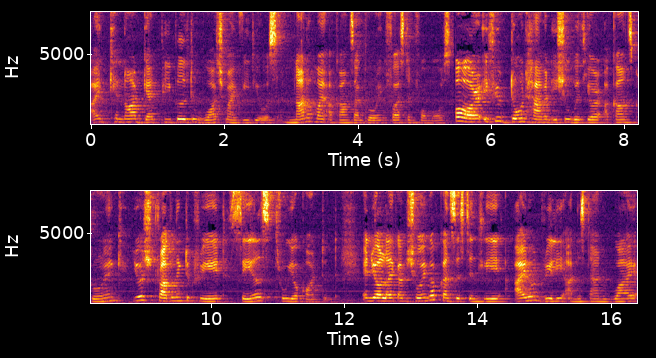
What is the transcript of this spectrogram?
I cannot get people to watch my videos. None of my accounts are growing, first and foremost. Or if you don't have an issue with your accounts growing, you're struggling to create sales through your content. And you're like, I'm showing up consistently. I don't really understand why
